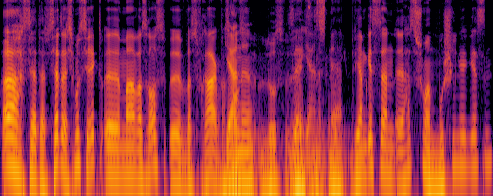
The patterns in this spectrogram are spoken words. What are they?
Ach, Sertac, Sertac, ich muss direkt äh, mal was raus, äh, was fragen. Was Gerne. Raus, los, Sehr gerne. Wir haben gestern, äh, hast du schon mal Muscheln gegessen?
